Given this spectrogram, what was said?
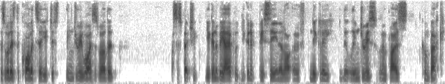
as well as the quality, just injury wise as well. That I suspect you, you're going to be able, you're going to be seeing a lot of niggly little injuries when players come back.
